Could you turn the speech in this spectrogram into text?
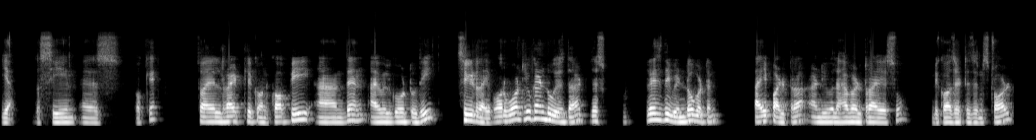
yeah, the scene is okay. So I'll right click on copy and then I will go to the C drive. Or what you can do is that just press the window button, type ultra and you will have ultra ISO because it is installed.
